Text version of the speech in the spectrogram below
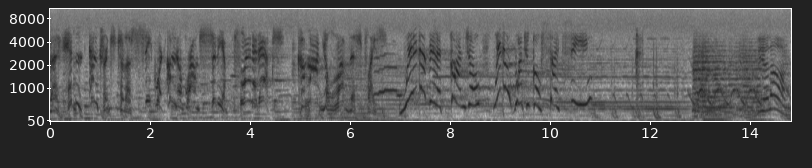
The hidden entrance to the secret underground city of Planet X. Come on, you'll love this place. Wait a minute, Gonzo. We don't want to go sightseeing. The alarm.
